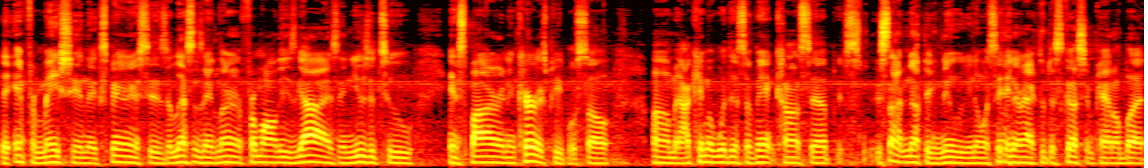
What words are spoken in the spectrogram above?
the information, the experiences, the lessons they learned from all these guys, and use it to inspire and encourage people. So. Um, I came up with this event concept. It's, it's not nothing new, you know. It's an interactive discussion panel, but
